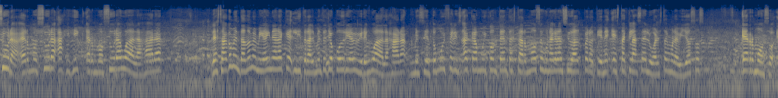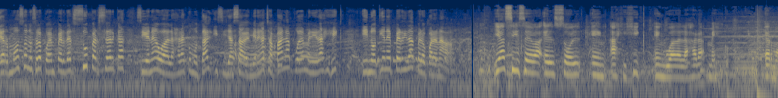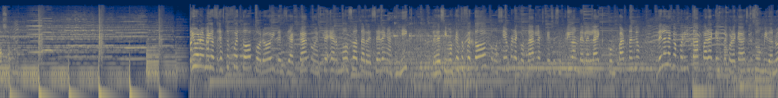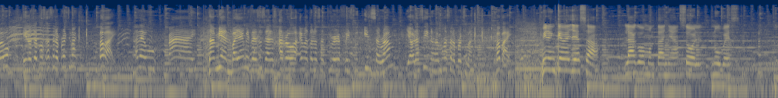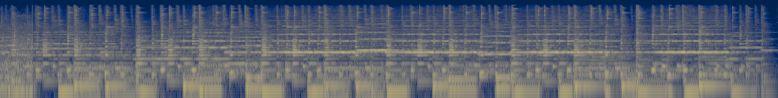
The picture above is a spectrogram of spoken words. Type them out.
Hermosura, hermosura Ajijic, hermosura Guadalajara. Le estaba comentando a mi amiga Inara que literalmente yo podría vivir en Guadalajara. Me siento muy feliz acá, muy contenta, está hermosa, es una gran ciudad, pero tiene esta clase de lugares tan maravillosos. Hermoso, hermoso, no se lo pueden perder, súper cerca si vienen a Guadalajara como tal y si ya saben, vienen a Chapala, pueden venir a Jijic y no tiene pérdida, pero para nada. Y así se va el sol en Ajijic, en Guadalajara, México. Hermoso. Y bueno amigos, esto fue todo por hoy desde acá con este hermoso atardecer en Ajijic. Les decimos que esto fue todo, como siempre recordarles que se suscriban, denle like, compártanlo, denle a la campanita para que les recuerde cada vez que subo un video nuevo y nos vemos hasta la próxima. Bye bye. Adeu. Bye. También vayan a mis redes sociales arroba Twitter, Facebook, Instagram. Y ahora sí, nos vemos hasta la próxima. Bye bye. Miren qué belleza. Lago, montaña, sol, nubes.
